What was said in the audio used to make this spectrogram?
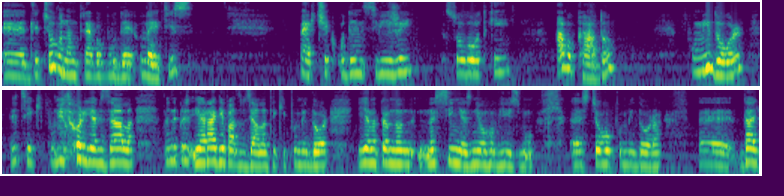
Е, Для цього нам треба буде летіс, перчик один свіжий, солодкий, авокадо, помідор. Дивіться, який помідор я взяла. Мене Я раді вас взяла такий помідор. І Я, напевно, насіння з нього візьму, е, з цього помідора. Далі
